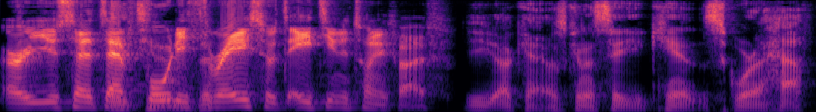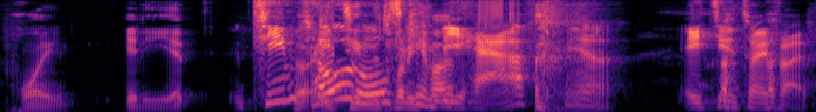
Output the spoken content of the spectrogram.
Or you said it's at 43, so it's 18 to 25. You, okay, I was going to say you can't score a half point, idiot. Team so totals to can be half. Yeah. 18 to 25.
